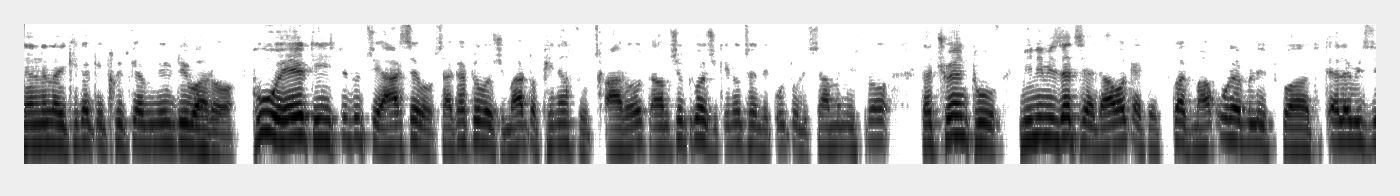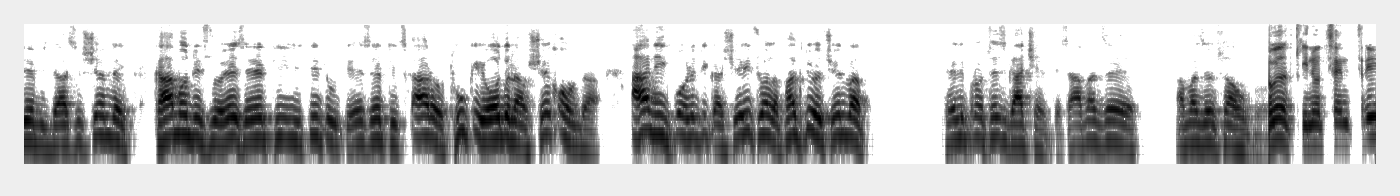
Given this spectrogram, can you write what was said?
ნელ-ნელა იქიდან კითხვისკენ მივდივარ რომ თუ ერთი ინსტიტუცია არსებობს საქართველოში მარტო ფინანსურ წყაროდ ამ შემთხვევაში კინოცენტრი კულტურის სამინისტრო და ჩვენ თუ მინიმიზაცია გავაკეთეთ, თქვა მაყურებლის, თქვა ტელევიზიების და ასე შემდეგ, გამოდის რომ ეს ერთი ინსტიტუტი, ეს ერთი წყარო თუ კი ოდნავ შეყონდა, ან იქ პოლიტიკა შეიცვალა, ფაქტობრივად შეიძლება მთელი პროცესი გაჩერდეს. ამაზე ამაზე ვსაუბრობ. ზოგადად კინოცენტრი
